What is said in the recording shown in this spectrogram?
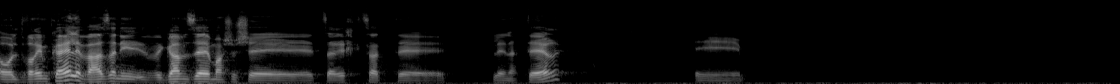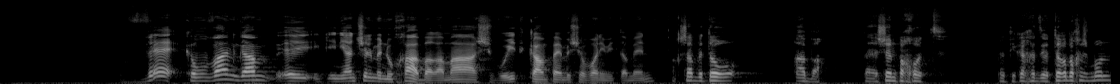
או דברים כאלה, ואז אני... וגם זה משהו שצריך קצת אה, לנטר. אה, וכמובן גם אה, עניין של מנוחה ברמה השבועית, כמה פעמים בשבוע אני מתאמן. עכשיו בתור אבא, אתה ישן פחות. אתה תיקח את זה יותר בחשבון?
